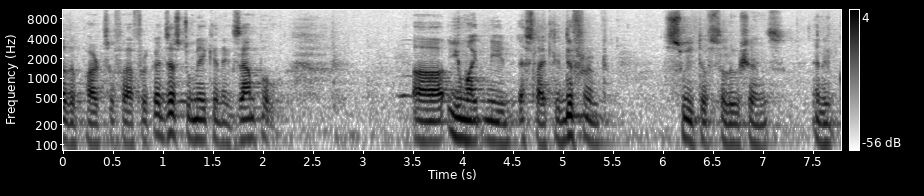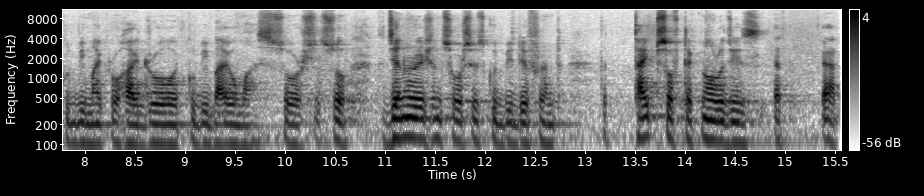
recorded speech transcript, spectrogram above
other parts of Africa, just to make an example, uh, you might need a slightly different suite of solutions. And it could be micro hydro, it could be biomass sources. So the generation sources could be different. The types of technologies at, at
